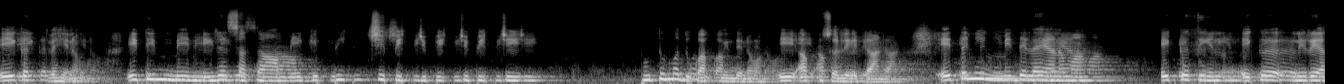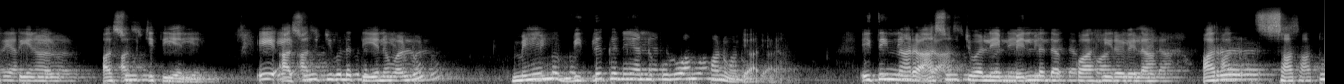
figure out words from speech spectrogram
ඒකත් වැහෙනවා. ඉතින් මේ නිරසතා මේකෙ පිච්චි පිච්චි පිච්චි පිච්චි පුදුම දුකක් විඳිනවා. ඒ අකුසලයට අනුව. එතනින් මිදලා යනවා. එක තියෙන එක නිරයක් තියෙන අසුචි තියෙන්නේ. ඒ අසුචි වල තියෙනවලු මෙහෙම විදගෙන යන්න පුළුවන් පණෝජාතිය. ඉතින් අර අසුචි වලේ බෙල්ල දක්වා හිර වෙලා අර සතු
